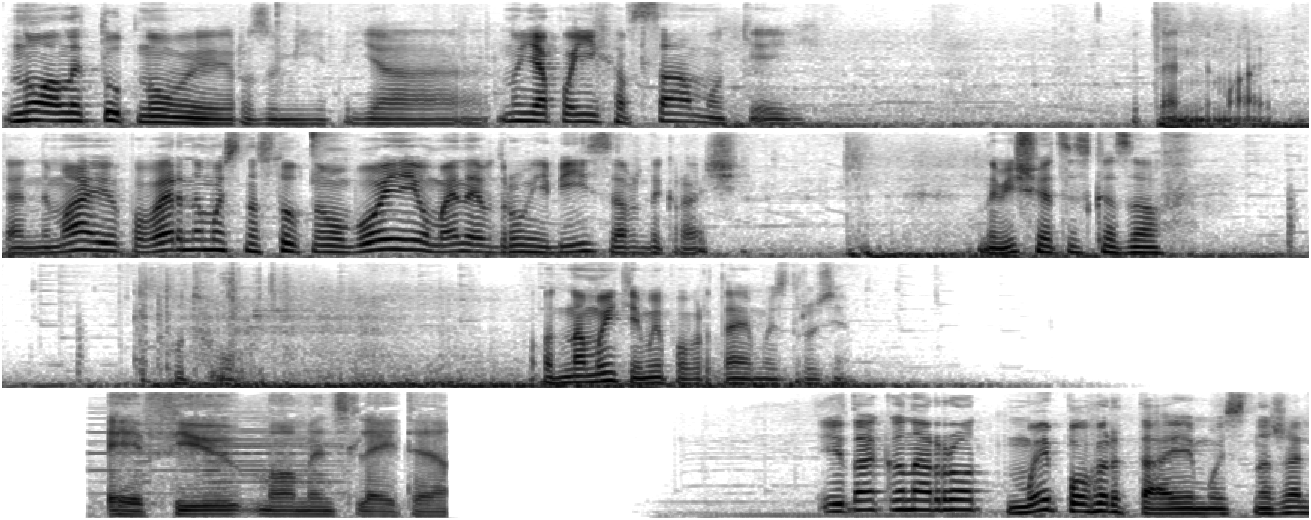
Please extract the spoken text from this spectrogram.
Ну, але тут, ну ви розумієте, я. Ну, я поїхав сам, окей. Питань немає. Питань немає. Повернемось в наступному бої. У мене в другий бій завжди кращий. Навіщо я це сказав? Тьфу-тьфу. Одна мить і ми повертаємось, друзі. A few moments later. І так, народ, ми повертаємось. На жаль,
